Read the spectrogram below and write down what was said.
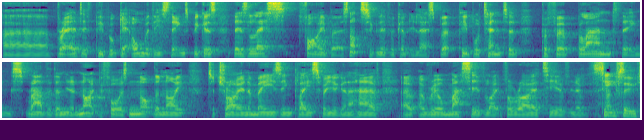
uh, bread if people get on with these things because there's less fiber. It's not significantly less, but people tend to prefer bland things rather than you know. Night before is not the night to try an amazing place where you're going to have a, a real massive like variety of you know Seafood.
